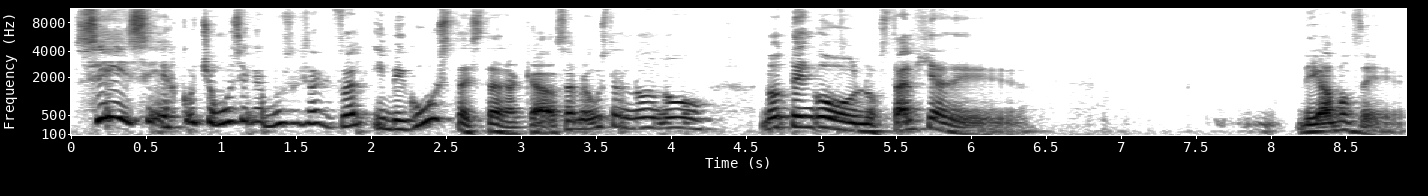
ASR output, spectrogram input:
Sí, sí, escucho música, música actual y me gusta estar acá. O sea, me gusta, no, no, no tengo nostalgia de, digamos, de,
